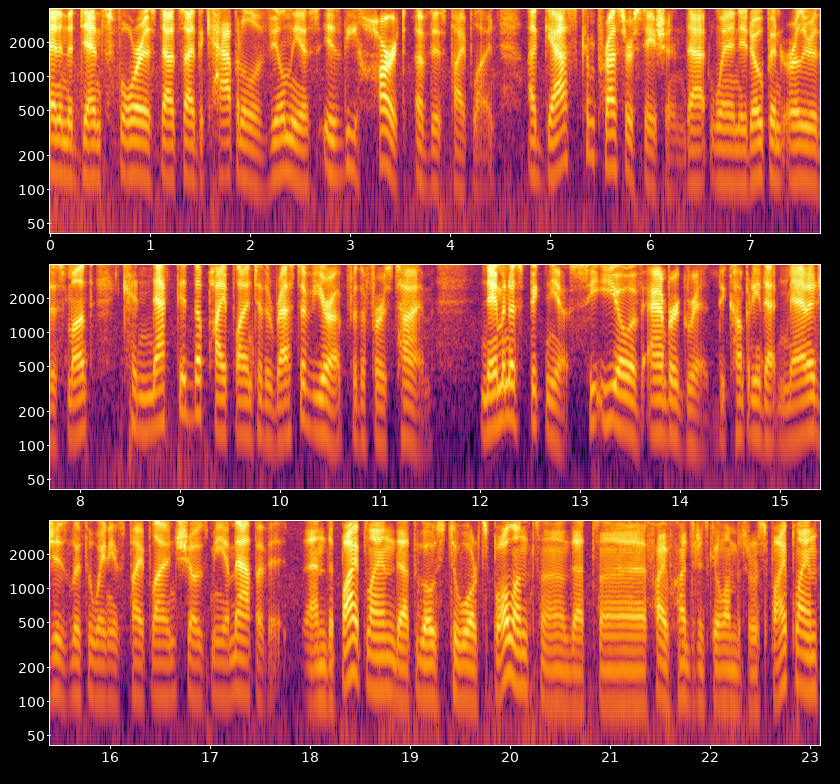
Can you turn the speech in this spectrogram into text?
And in the dense forest outside the capital of Vilnius is the heart of this pipeline, a gas compressor station that, when it opened earlier this month, connected the pipeline to the rest of Europe for the first time. Nemunas Biknius, CEO of Amber Grid, the company that manages Lithuania's pipeline, shows me a map of it. And the pipeline that goes towards Poland, uh, that uh, 500 kilometers pipeline,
